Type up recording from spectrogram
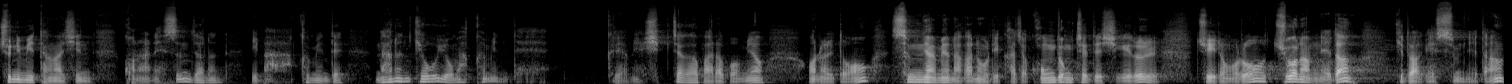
주님이 당하신 고난에 쓴 자는 이만큼인데 나는 겨우 요만큼인데. 그래야며 십자가 바라보며 오늘도 승리하며 나가는 우리 가족 공동체 되시기를 주 이름으로 축원합니다. 기도하겠습니다.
